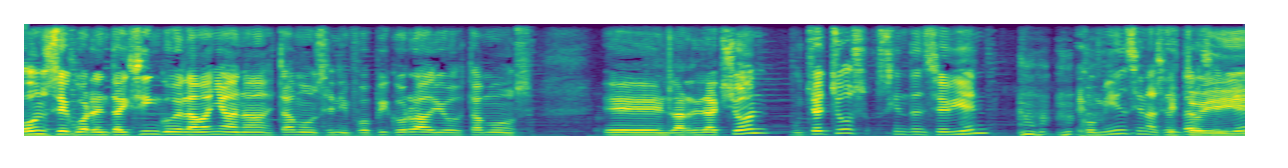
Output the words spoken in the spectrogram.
11.45 de la mañana, estamos en Infopico Radio, estamos eh, en la redacción. Muchachos, siéntense bien, comiencen a sentarse Estoy bien.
